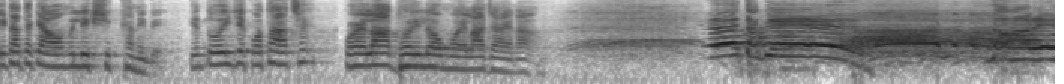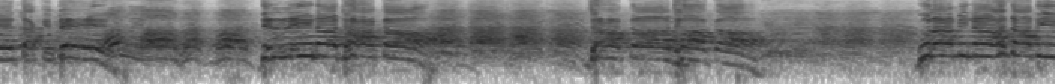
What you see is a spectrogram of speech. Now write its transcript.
এটা থেকে আওয়ামী লীগ শিক্ষা নিবে। কিন্তু ওই যে কথা আছে, কয়লা ধইলেও ময়লা যায় না। দিল্লি গুলামি না আজাদি।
